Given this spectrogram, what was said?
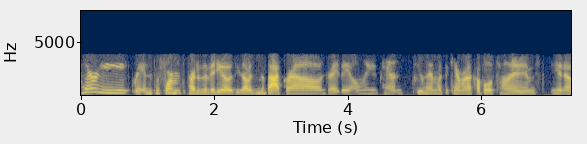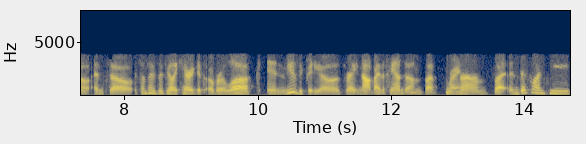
Harry, right in the performance part of the videos, he's always in the background, right? They only pan to him with the camera a couple of times, you know, and so sometimes I feel like Harry gets overlooked in music videos, right? Not by the fandom, but right. um, but in this one, he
